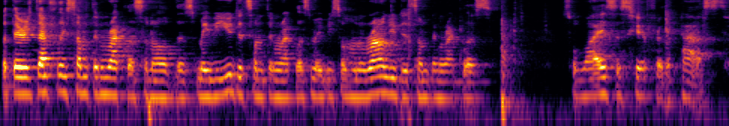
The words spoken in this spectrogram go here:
But there's definitely something reckless in all of this. Maybe you did something reckless, maybe someone around you did something reckless. So why is this here for the past?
